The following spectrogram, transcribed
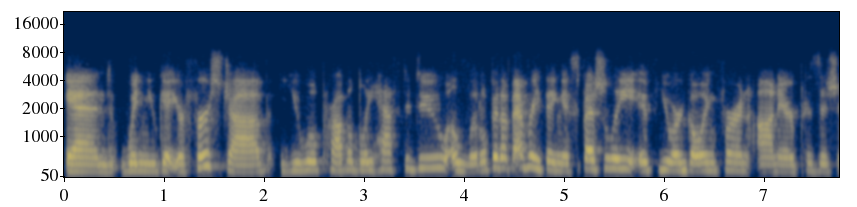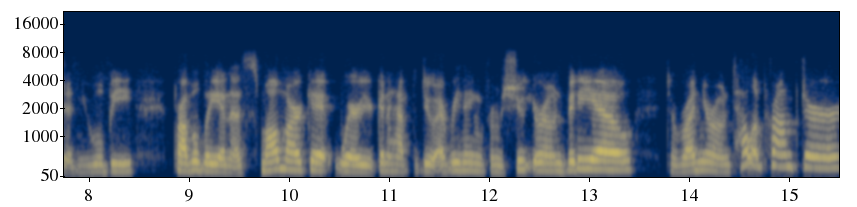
And when you get your first job, you will probably have to do a little bit of everything, especially if you are going for an on air position. You will be probably in a small market where you're going to have to do everything from shoot your own video to run your own teleprompter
